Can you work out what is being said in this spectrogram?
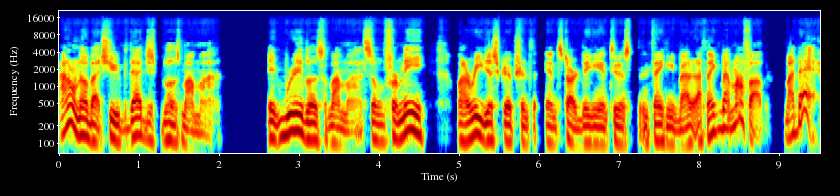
I don't know about you, but that just blows my mind. It really blows my mind. So for me, when I read this scripture and start digging into it and thinking about it, I think about my father, my dad,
